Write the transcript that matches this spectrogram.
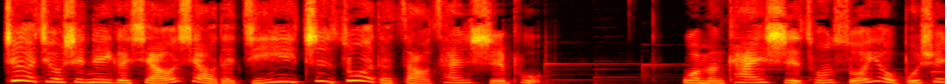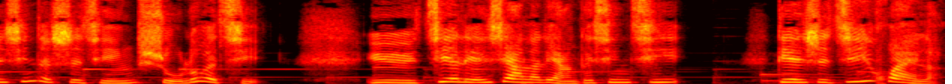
这就是那个小小的极易制作的早餐食谱。我们开始从所有不顺心的事情数落起。雨接连下了两个星期，电视机坏了。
